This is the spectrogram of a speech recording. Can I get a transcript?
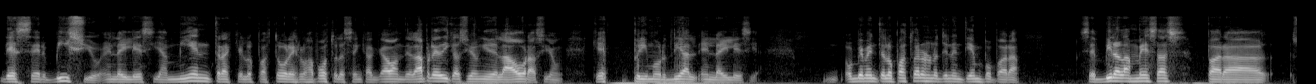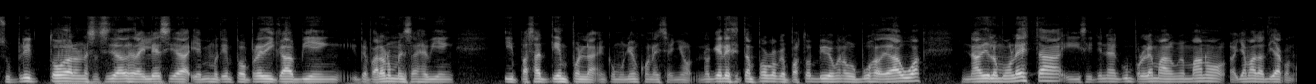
de servicio en la iglesia, mientras que los pastores, los apóstoles se encargaban de la predicación y de la oración, que es primordial en la iglesia. Obviamente los pastores no tienen tiempo para servir a las mesas, para suplir todas las necesidades de la iglesia y al mismo tiempo predicar bien y preparar un mensaje bien y pasar tiempo en, la, en comunión con el Señor. No quiere decir tampoco que el pastor vive en una burbuja de agua, nadie lo molesta y si tiene algún problema un hermano, llama al diácono.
